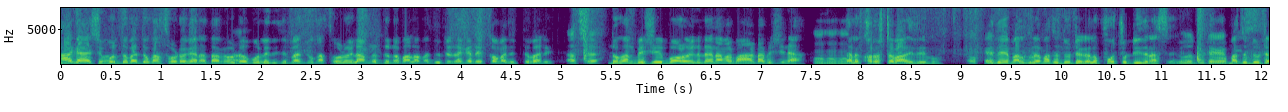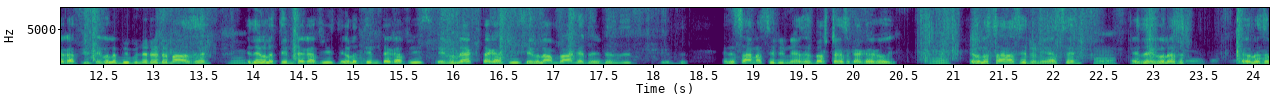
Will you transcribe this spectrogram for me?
আগে এসে বলতো ভাই দোকান ছোট কেন? তো আমি ওটা বলে দিছি ভাই দোকান ছোট হইলে আপনার জন্য ভালো আমি দুটো টাকা রেট কমাই দিতে পারি। আচ্ছা। দোকান বেশি বড় হইলে দেখেন আমার ভাড়াটা বেশি না। তাহলে খরচটা বাড়িয়ে দেবো। এদের মালগুলো মাত্র দু টাকা প্রচুর ডিজাইন আছে। এগুলো দুই টাকা মাত্র। দু টাকা পিস এগুলো বিভিন্ন রেটের মাল আছে। এদের এগুলো তিন টাকা পিস এগুলো তিন টাকা পিস এগুলো এক টাকা পিস এগুলো আমরা আগে চানা আছে দশ টাকা কাকা কই? এগুলো চানা সিরুনি আছে। এই এদের এগুলো আছে এগুলো আছে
